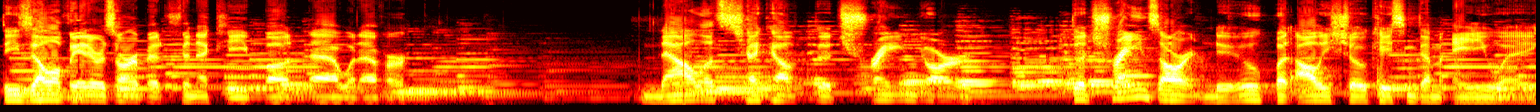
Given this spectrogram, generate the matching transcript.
These elevators are a bit finicky, but eh, whatever. Now let's check out the train yard. The trains aren't new, but I'll be showcasing them anyway.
